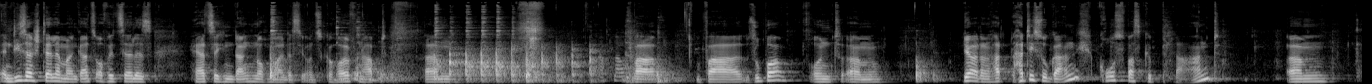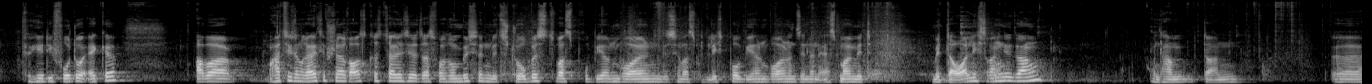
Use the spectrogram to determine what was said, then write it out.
an dieser Stelle mal ein ganz offizielles herzlichen Dank nochmal, dass ihr uns geholfen habt. Ähm, war, war super und ähm, ja, dann hat, hatte ich so gar nicht groß was geplant ähm, für hier die Fotoecke. Aber hat sich dann relativ schnell rauskristallisiert, dass wir so ein bisschen mit Strobist was probieren wollen, ein bisschen was mit Licht probieren wollen und sind dann erstmal mit, mit Dauerlicht rangegangen und haben dann äh,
